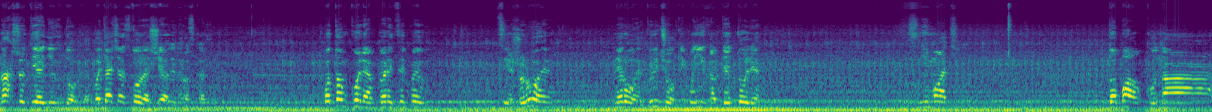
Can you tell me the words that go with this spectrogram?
Нащо ті анекдоти? Хоча зараз теж ще один розкажу. Потім Коля перецепив ці ж роги, не роги, крючок і поїхав дядь Толі знімати добавку на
